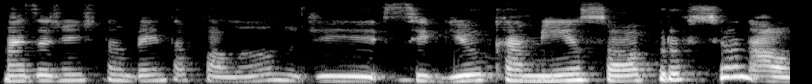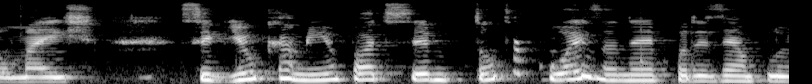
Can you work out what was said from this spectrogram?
Mas a gente também está falando de seguir o caminho só profissional, mas seguir o caminho pode ser tanta coisa, né? Por exemplo,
